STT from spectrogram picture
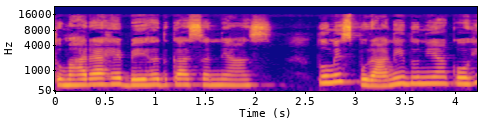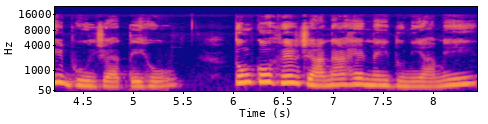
तुम्हारा है बेहद का सन्यास। तुम इस पुरानी दुनिया को ही भूल जाते हो। तुमको फिर जाना है नई दुनिया में।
